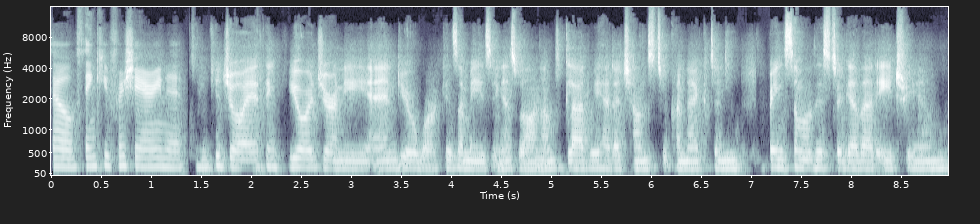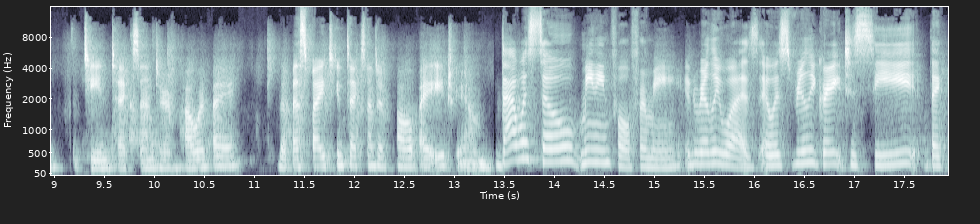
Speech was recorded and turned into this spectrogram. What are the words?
So thank you for sharing it. Thank you, Joy. I think your journey and your work is amazing as well. And I'm glad we had a chance to connect and bring some of this together at Atrium Teen Tech Center, powered by the Best Buy Teen Tech Center, powered by Atrium. That was so meaningful for me. It really was. It was really great to see the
